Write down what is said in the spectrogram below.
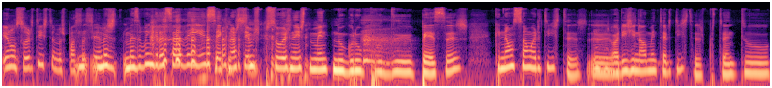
Eu não sou artista, mas passa a ser. Mas, mas o engraçado é esse, é que nós temos pessoas neste momento no grupo de peças que não são artistas, eh, Uhum. originalmente artistas, portanto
